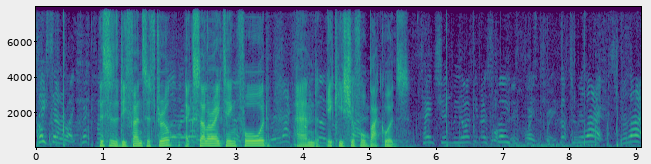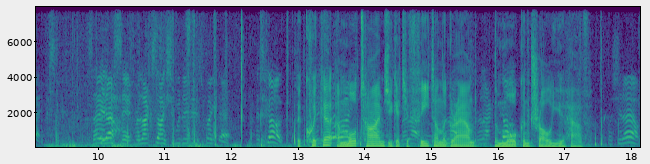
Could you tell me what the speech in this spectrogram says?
This is a defensive drill, accelerating forward and Ickey shuffle backwards. Tension. We don't get no speed with tension. You've got to relax. Relax. See, that's it. Relaxation within his feet there. Let's go. The quicker and more times you get your feet on the ground, the more control you have. Push it out.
